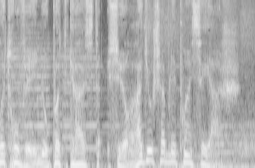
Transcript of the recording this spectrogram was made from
Retrouvez nos podcasts sur radiochablais.ch.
